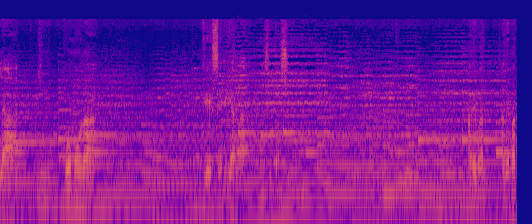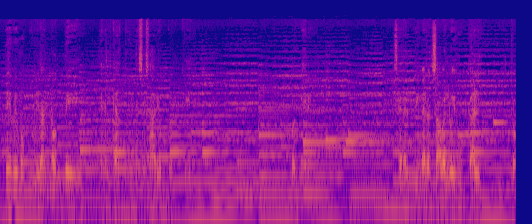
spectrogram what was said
la incómoda que sería la situación. Además, debemos cuidarnos de tener gastos innecesarios porque, pues mire, ser el primero en saberlo y juzgar nuestro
